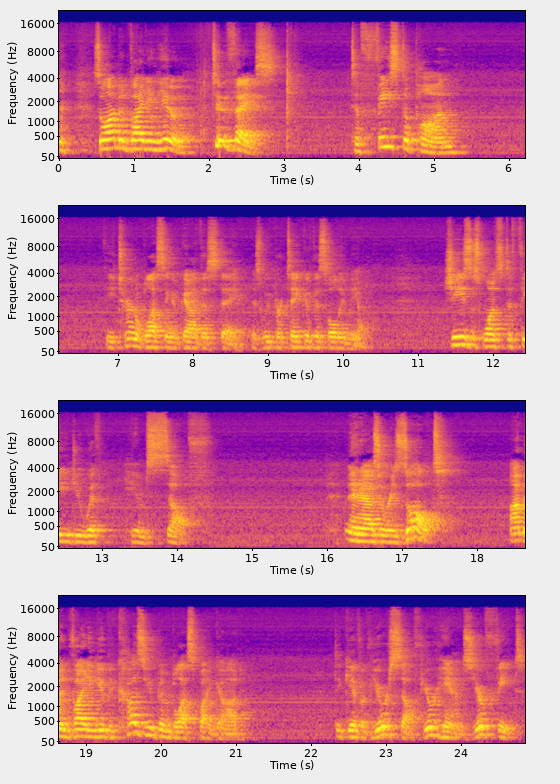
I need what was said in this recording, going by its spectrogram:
so I'm inviting you two things to feast upon the eternal blessing of God this day as we partake of this holy meal. Jesus wants to feed you with Himself. And as a result, I'm inviting you, because you've been blessed by God, to give of yourself, your hands, your feet,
